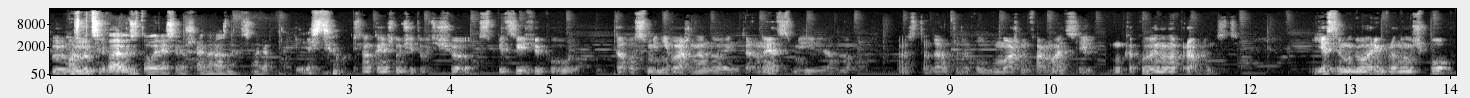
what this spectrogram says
Мгм. может быть, целевая аудитория совершенно разных, хотя, наверное, так и есть. Надо, конечно, учитывать еще специфику того СМИ, неважно оно интернет-СМИ или оно а, стандарт в таком бумажном формате, ну, какой оно направленности. Если мы говорим про научпоп,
